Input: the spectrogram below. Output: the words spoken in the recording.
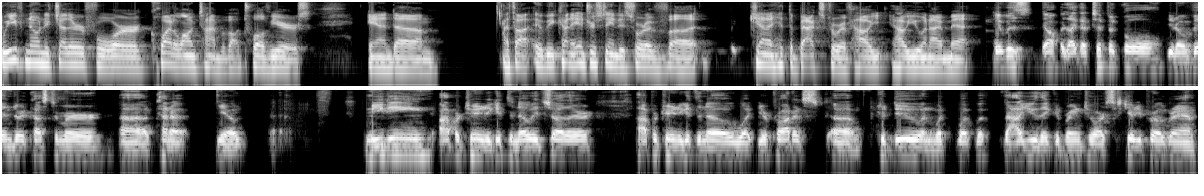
We've known each other for quite a long time, about 12 years. And um, I thought it would be kind of interesting to sort of uh, kind of hit the backstory of how how you and I met. It was uh, like a typical, you know, vendor customer uh, kind of, you know, meeting opportunity to get to know each other, opportunity to get to know what your products um, could do and what, what, what value they could bring to our security program.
